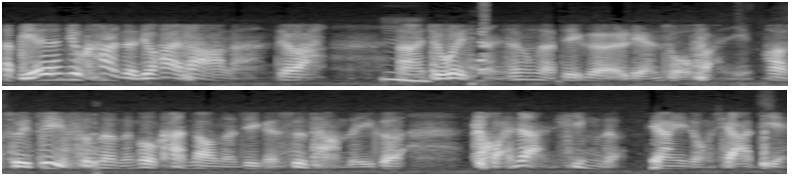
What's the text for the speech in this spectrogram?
那别人就看着就害怕了，对吧？啊，就会产生了这个连锁反应啊。所以这次呢能够看到呢这个市场的一个。传染性的这样一种下跌，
